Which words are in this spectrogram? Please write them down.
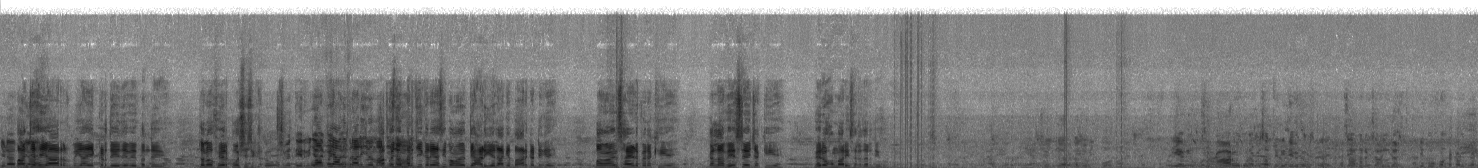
ਜਿਹੜਾ 5000 ਰੁਪਇਆ ਏਕੜ ਦੇ ਦੇਵੇ ਬੰਦੇ ਚਲੋ ਫਿਰ ਕੋਸ਼ਿਸ਼ ਕ- ਉਸਮੇ ਤੇਲ ਵੀ ਉਹ ਆਪੇ ਜ਼ਿਆਦਾ ਆਪਦੀ ਪਰਾਲੀ ਜਿਵੇਂ ਮਰਜ਼ੀ ਆਪੇ ਜੋ ਮਰਜ਼ੀ ਕਰੇ ਅਸੀਂ ਭਾਵੇਂ ਦਿਹਾੜੀਏ ਲਾ ਕੇ ਬਾਹਰ ਕੱਢੀਏ ਭਾਵੇਂ ਸਾਈਡ 'ਤੇ ਰੱਖੀਏ ਕੱਲਾ ਵੇਸਟੇਜ ਚੱਕੀਏ ਫਿਰ ਉਹ ਹਮਾਰੀ ਸਰਦਰਦੀ ਹੋਊਗੀ क्योंकि आपका जो वो- ਇਹ ਹੈ ਵੀ ਸਰਕਾਰ ਉਹ ਕੋਈ ਸਬਸਿਡੀ ਦੇਵੇ ਕਿ ਉਸ ਕਿਸਾਨ ਦਾ ਨੁਕਸਾਨ ਹੁੰਦਾ ਜੇ 2 ਕੁਇੰਟਲ ਕਣਕ ਘੱਟ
